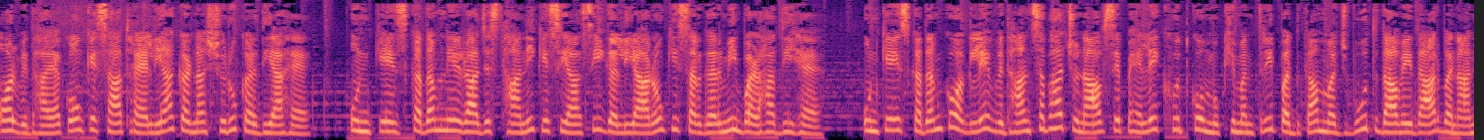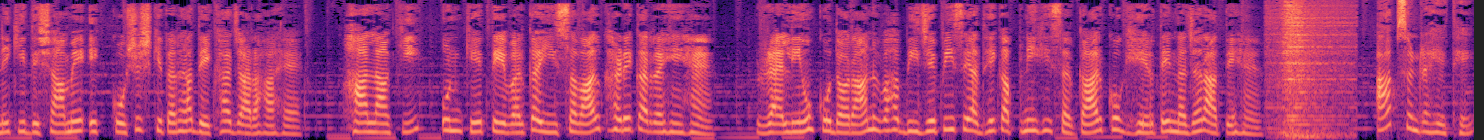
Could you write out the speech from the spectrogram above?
और विधायकों के साथ रैलियाँ करना शुरू कर दिया है। उनके इस कदम ने राजस्थानी के सियासी गलियारों की सरगर्मी बढ़ा दी है। उनके इस कदम को अगले विधानसभा चुनाव से पहले खुद को मुख्यमंत्री पद का मज़बूत दावेदार बनाने की दिशा में एक कोशिश की तरह देखा जा रहा है। हालाँकि, उनके तेवर कई सवाल खड़े कर रहे हैं। रैलियों को दौरान वह बीजेपी से अधिक अपनी ही सरकार को घेरते नज़र आते हैं। आप सुन रहे थे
